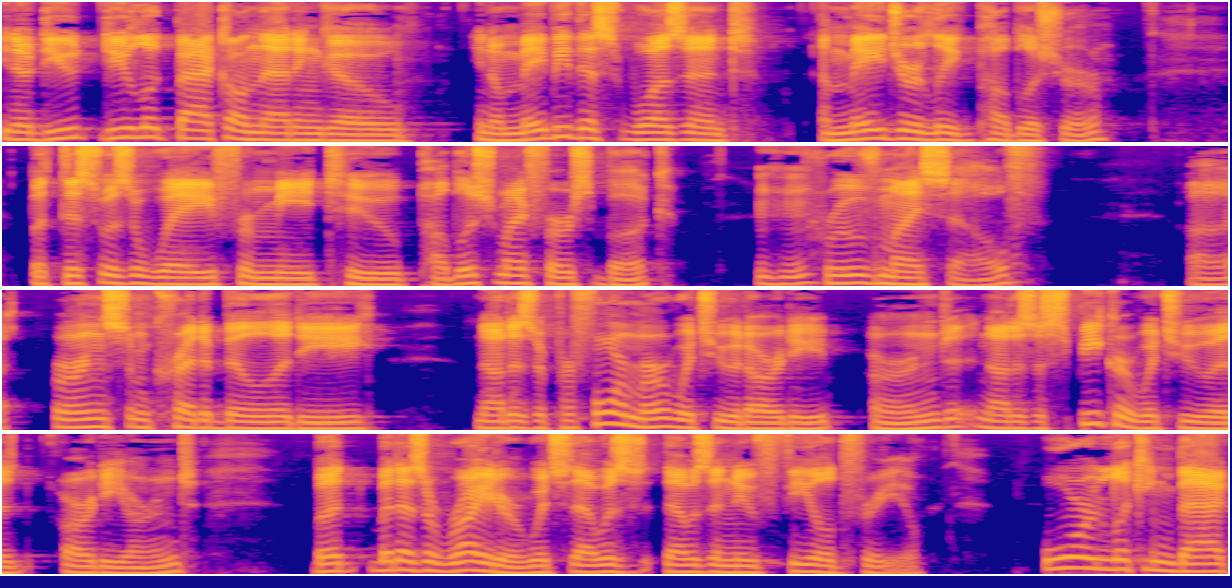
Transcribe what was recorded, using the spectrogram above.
you know, do you do you look back on that and go, you know, maybe this wasn't a major league publisher, but this was a way for me to publish my first book mm-hmm. prove myself, uh, earn some credibility, not as a performer, which you had already earned, not as a speaker, which you had already earned, but but as a writer, which that was that was a new field for you. Or looking back,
